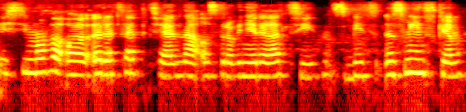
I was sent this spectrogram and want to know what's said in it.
Jeśli mowa o recepcie na ozdrowienie relacji z, z Mińskiem,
